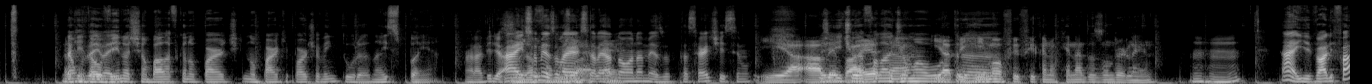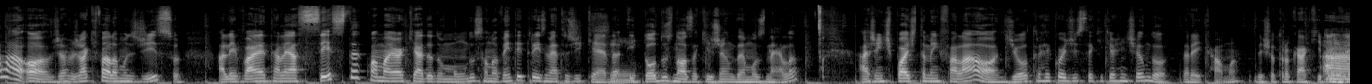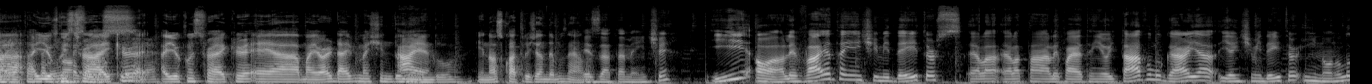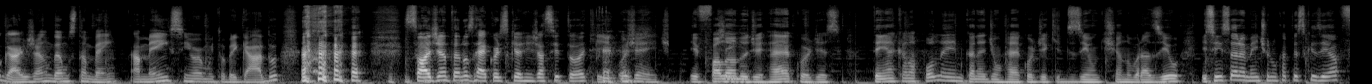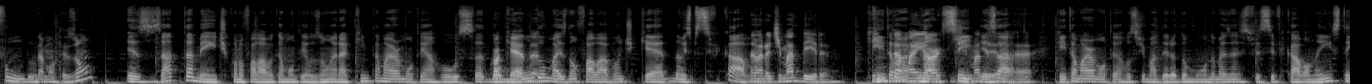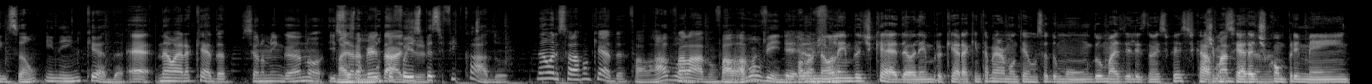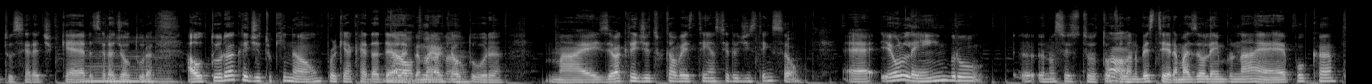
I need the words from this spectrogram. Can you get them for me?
Pra quem tá veio aí. ouvindo, a Shambhala fica no, parque no Parque Porte Aventura, na Espanha. Maravilhoso. Ah, isso mesmo, Laércio. Ela é a é. nona mesmo. Tá certíssimo. E a, a Gente, eu ia falar de uma e a outra- Behemoth fica no Canada's Wonderland. Uhum. Ah, e vale falar, ó, já, já que falamos disso, a Leviathan ela é a sexta com a maior queda do mundo, são 93 metros de queda, Sim. e todos nós aqui já andamos nela. A gente pode também falar, ó, de outra recordista aqui que a gente andou. Peraí, calma. Deixa eu trocar aqui pra A, ver. a Yukon Striker, a Yukon Striker é a maior dive machine do Ah, é. mundo. E nós quatro já andamos nela. Exatamente. E, ó, a Leviathan e a Intimidators, ela, ela tá a Leviathan em oitavo lugar e a, e a Intimidator em nono lugar. Já andamos também. Amém, senhor, muito obrigado. Só adiantando os recordes que a gente já citou aqui. Ô, gente, e falando de recordes, tem aquela polêmica, né, de um recorde que diziam que tinha no Brasil, e sinceramente eu nunca pesquisei a fundo. Da Montezum? Exatamente, quando falavam que a Montanha Zoom era a quinta maior montanha russa Com do mundo, mas não falavam de queda, não especificavam. Não, era de madeira. Quinta, ma- maior não, de sim, madeira. exato. É. Quinta maior montanha russa de madeira do mundo, mas não especificavam nem extensão e nem queda. É, não, era queda. Se eu não me engano, isso mas era nunca verdade. foi especificado. Não, eles falavam queda. Falavam? Falavam, Falavam, falavam. Vini. Eu não lembro de queda, eu lembro que era a quinta maior montanha russa do mundo, mas eles não especificavam De se madeira, era de né? comprimento, se era de queda, se era de altura. A altura eu acredito que não, porque a queda dela Não, é bem maior que a não. altura. Mas eu acredito que talvez tenha sido de extensão. É, eu lembro, eu não sei se eu tô Ó. falando besteira, mas eu lembro na época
